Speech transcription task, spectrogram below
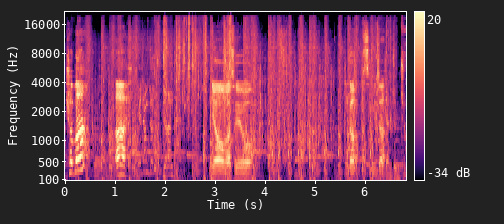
켜봐 아. 회장전 운전한다. 안녕하세요. 반갑습니다. 회장전 중.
